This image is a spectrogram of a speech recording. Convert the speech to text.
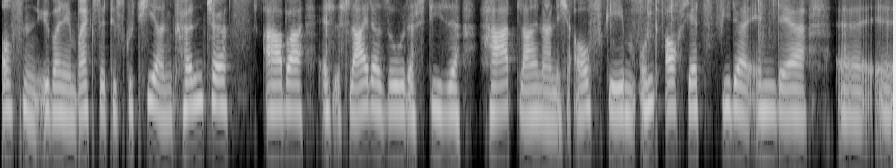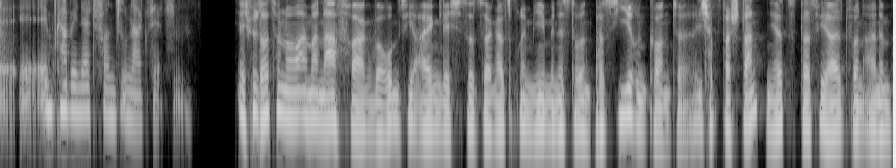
offen über den Brexit diskutieren könnte. Aber es ist leider so, dass diese Hardliner nicht aufgeben und auch jetzt wieder in der, äh, äh im Kabinett von Sunak sitzen. Ich will trotzdem noch einmal nachfragen, warum sie eigentlich sozusagen als Premierministerin passieren konnte. Ich habe verstanden jetzt, dass sie halt von einem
